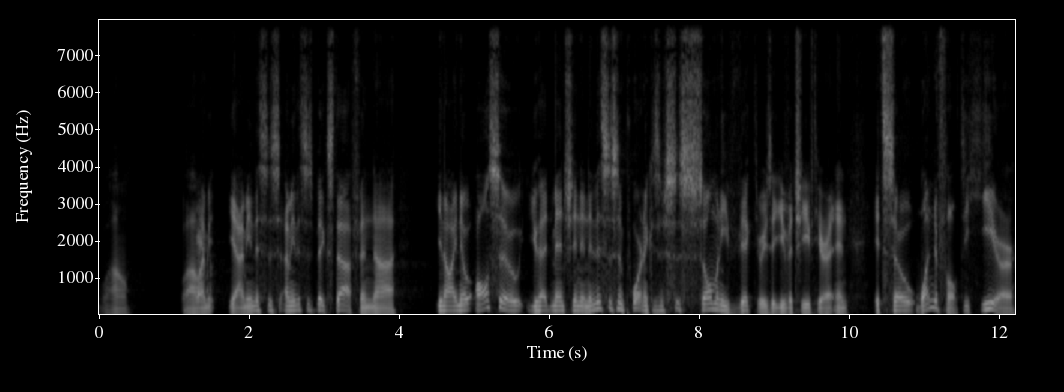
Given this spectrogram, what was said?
Wow. Wow. Yeah. I mean, yeah, I mean, this is, I mean, this is big stuff. And, uh, you know, I know also you had mentioned, and this is important because there's just so many victories that you've achieved here, and it's so wonderful to hear.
